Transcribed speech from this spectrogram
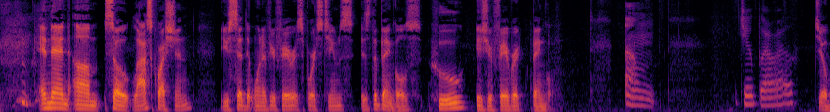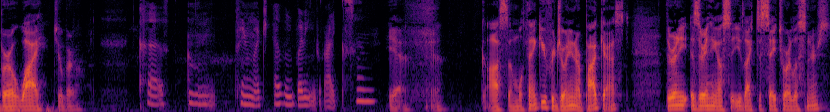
and then um, so last question. You said that one of your favorite sports teams is the Bengals. Who is your favorite Bengal? Um, Joe Burrow. Joe Burrow. Why Joe Burrow? Cause um, pretty much everybody likes him. Yeah, yeah. Awesome. Well, thank you for joining our podcast. There any? Is there anything else that you'd like to say to our listeners?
